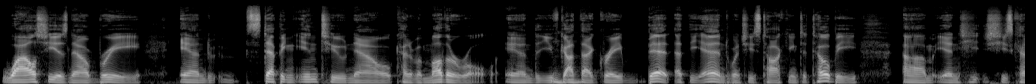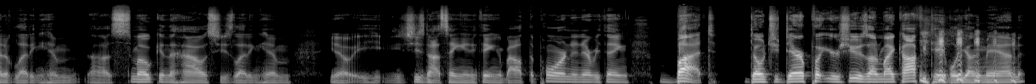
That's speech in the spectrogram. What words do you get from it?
while she is now Bree and stepping into now kind of a mother role. And you've got that great bit at the end when she's talking to Toby, um, and he, she's kind of letting him uh, smoke in the house. She's letting him, you know, he, she's not saying anything about the porn and everything, but don't you dare put your shoes on my coffee table, young man.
